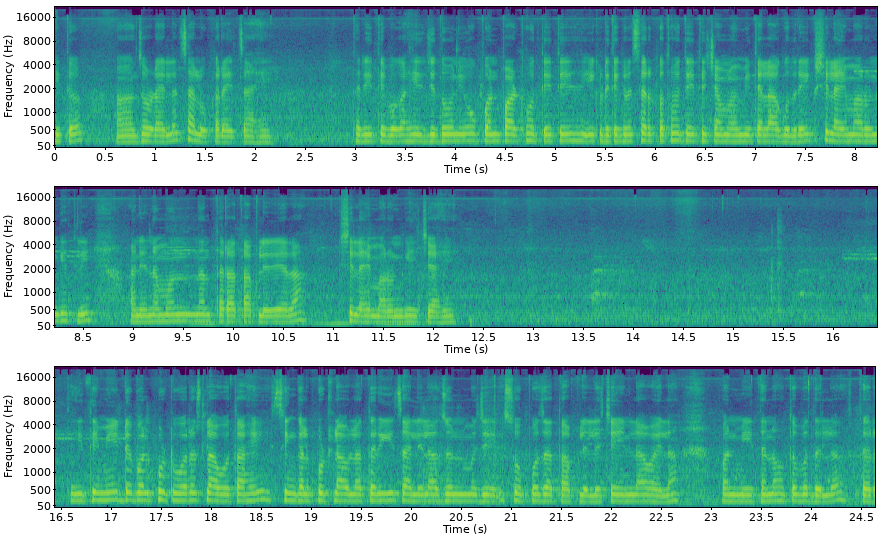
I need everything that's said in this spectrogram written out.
इथं जोडायला चालू करायचं आहे. तर इथे बघा हे जे दोन्ही ओपन पार्ट होते ते इकडे तिकडे सरकत होते त्याच्यामुळे मी त्याला अगोदर एक शिलाई मारून घेतली आणि नमन नंतर आता आपल्याला याला शिलाई मारून घ्यायची आहे. तर इथे मी डबल फुटवरच लावत आहे. सिंगल फूट लावला तरीही चालेल अजून म्हणजे सोपं जातं आपल्याला चेन लावायला. पण मी इथं नव्हतं बदललं. तर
